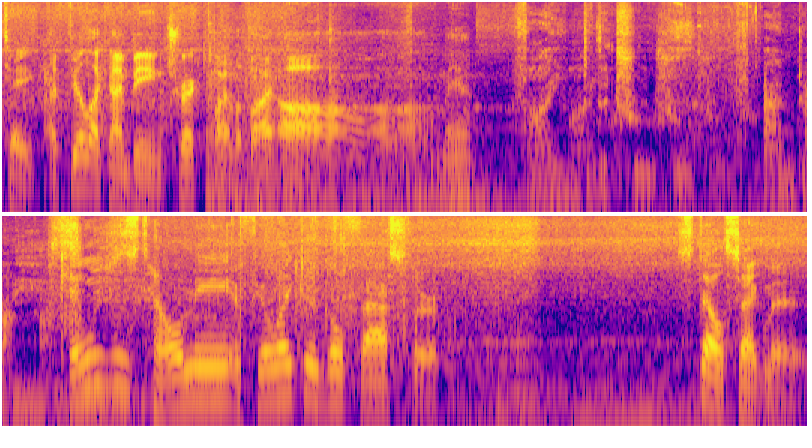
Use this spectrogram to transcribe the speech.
take. I feel like I'm being tricked by Levi. Oh man. Find the truth and be Can you just tell me? I feel like it would go faster. Stealth segment.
